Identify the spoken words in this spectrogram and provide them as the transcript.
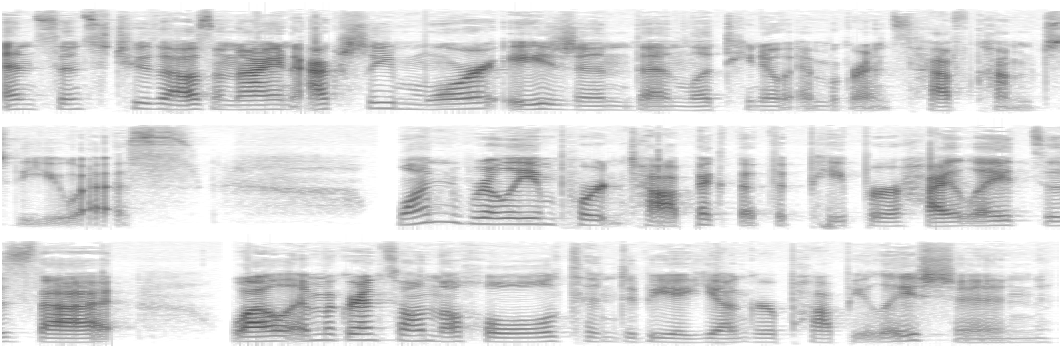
And since 2009, actually more Asian than Latino immigrants have come to the US. One really important topic that the paper highlights is that while immigrants on the whole tend to be a younger population,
